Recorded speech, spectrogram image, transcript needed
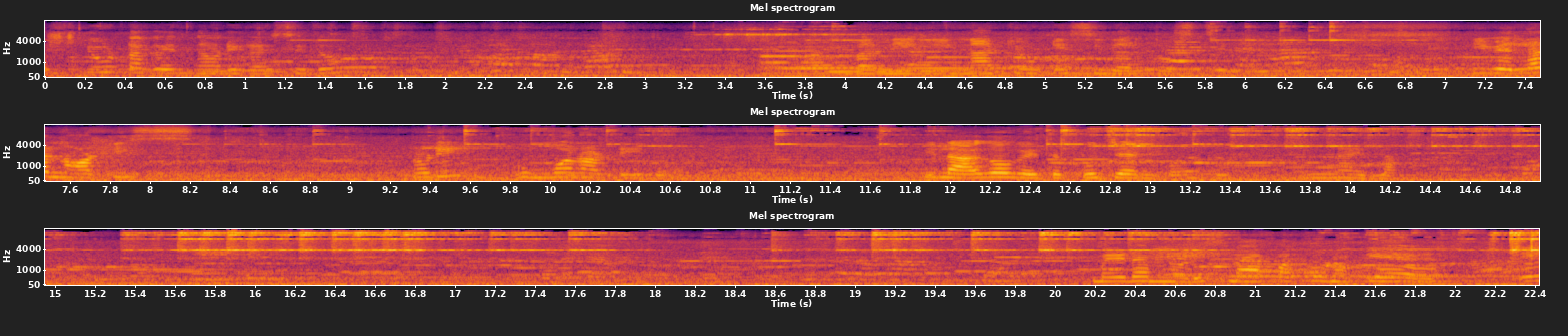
ಎಷ್ಟು ಕ್ಯೂಟ್ ಆಗೈತೆ ನೋಡಿ ಗೈಸ್ ಇದು. ಬನ್ನಿ ಇಲ್ಲಿ ಇನ್ನ ಕ್ಯೂಟೀಸ್ ಇದೆ ತೋರಿಸ್ತೀನಿ. ಇವೆಲ್ಲ ನಾಟೀಸ್ ನೋಡಿ ಗುಮ್ಮ ನಾಟಿ ಇದು. ಇಲ್ಲ, ಆಗೋಗೈತೆ ಪೂಜೆ ಅನ್ಕೊಂತು ಇನ್ನೂ ಇಲ್ಲ. ಮೇಡಮ್ ನೋಡಿ ಸ್ನ್ಯಾಪ್ ಹಾಕೋಣಕ್ಕೆ ಏ,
